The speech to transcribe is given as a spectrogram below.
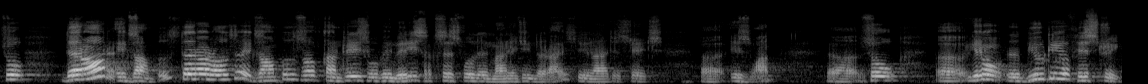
So there are examples. There are also examples of countries who have been very successful in managing the rise. The United States uh, is one. Uh, so, uh, you know, the beauty of history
